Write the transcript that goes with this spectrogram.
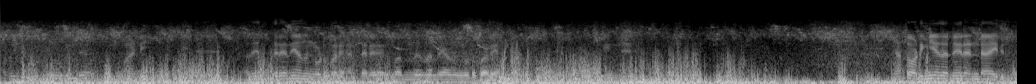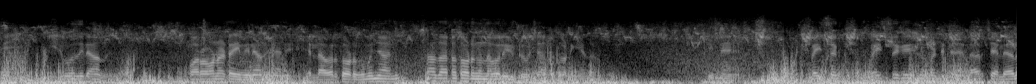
അപ്പോൾ യൂട്യൂബിന്റെ പണി അത് എത്രയെന്ന് ഞാൻ നിങ്ങളോട് പറയാം. എത്ര വന്ന് എന്നുള്ള ഞാൻ നിങ്ങളോട് പറയാം. പിന്നെ ഞാൻ തുടങ്ങിയത് തന്നെ രണ്ടായിരത്തി ഇരുപതിലാണ് കൊറോണ ടൈമിലാണ് ഞാൻ എല്ലാവരും തുടങ്ങുമ്പോൾ ഞാനും സാധാരണ തുടങ്ങുന്ന പോലെ യൂട്യൂബ് ചാനൽ തുടങ്ങിയതാണ്. പൈസ പൈസ കണ്ടിട്ടില്ല എല്ലാവരും ചില ആൾ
